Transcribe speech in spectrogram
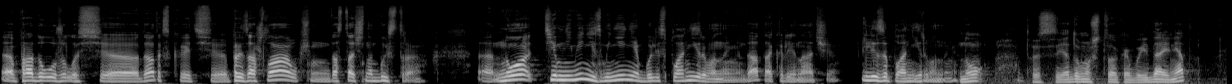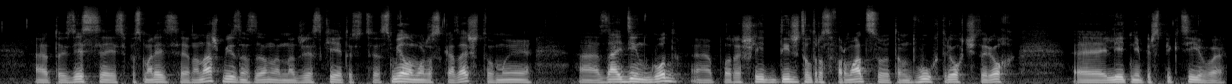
э, продолжилась, да, так сказать, произошла, в общем, достаточно быстро? Но, тем не менее, изменения были спланированными, да, так или иначе, или запланированными. Ну, то есть я думаю, что как бы и да, и нет. То есть здесь, если посмотреть на наш бизнес, да, на GSK, то есть смело можно сказать, что мы за один год прошли digital трансформацию там двух, трех, четырех э, летней перспективы.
